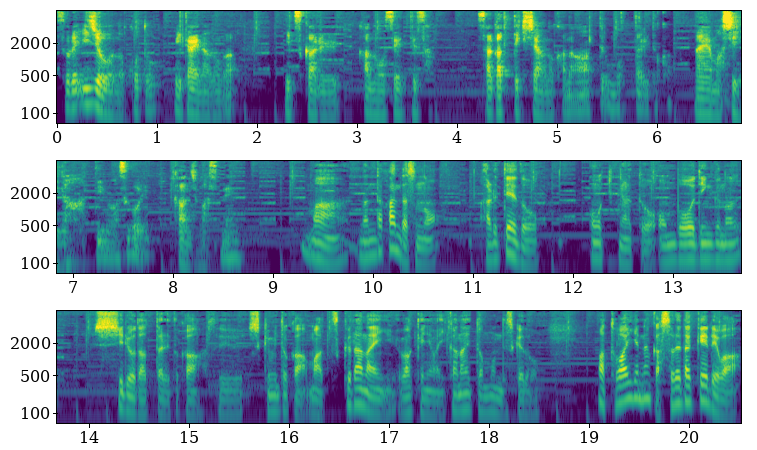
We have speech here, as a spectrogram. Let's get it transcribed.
それ以上のことみたいなのが見つかる可能性ってさ、下がってきちゃうのかなって思ったりとか、悩ましいなっていうのはすごい感じますね。まあ、なんだかんだその、ある程度大きくなると、オンボーディングの資料だったりとか、そういう仕組みとか、まあ、作らないわけにはいかないと思うんですけど、まあ、とはいえなんかそれだけでは、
